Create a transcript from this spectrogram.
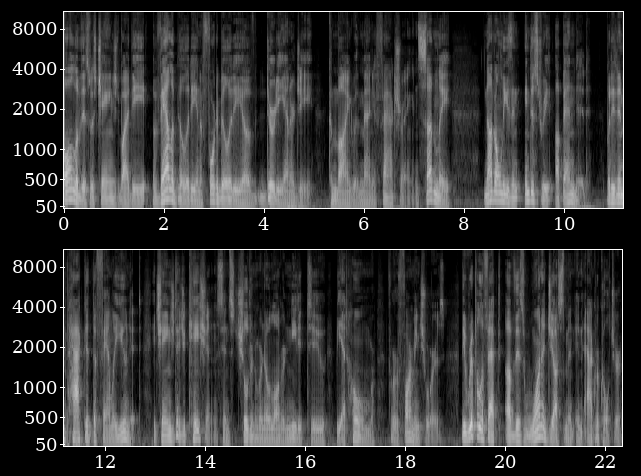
all of this was changed by the availability and affordability of dirty energy combined with manufacturing. And suddenly, not only is an industry upended, but it impacted the family unit. It changed education since children were no longer needed to be at home for farming chores. The ripple effect of this one adjustment in agriculture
